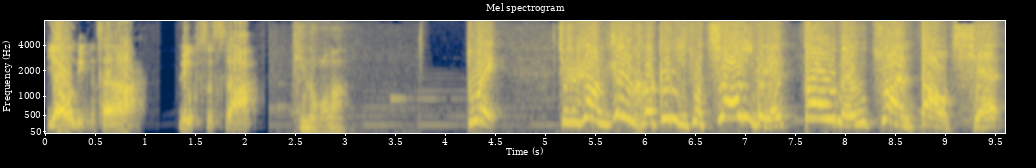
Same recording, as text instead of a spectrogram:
幺零三二六四四二，听懂了吗？对，就是让任何跟你做交易的人都能赚到钱。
